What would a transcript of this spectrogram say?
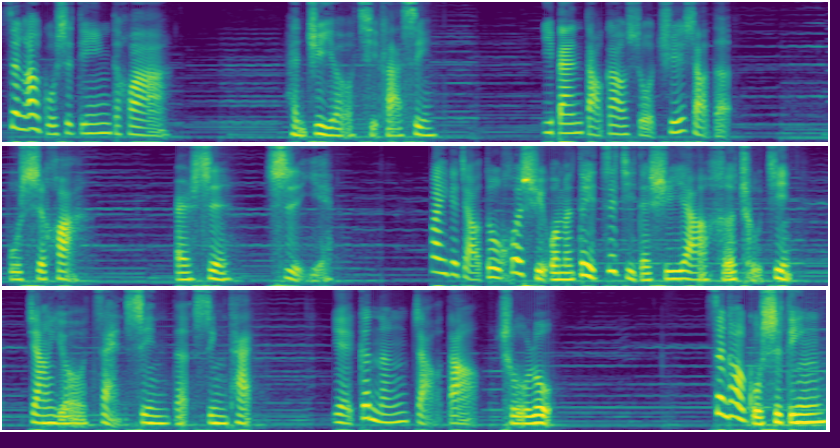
圣奥古斯丁的话。很具有启发性。一般祷告所缺少的，不是话，而是视野。换一个角度，或许我们对自己的需要和处境，将有崭新的心态，也更能找到出路。圣奥古斯丁，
